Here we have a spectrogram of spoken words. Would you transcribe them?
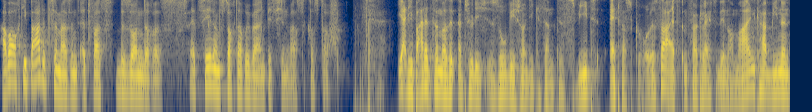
Aber auch die Badezimmer sind etwas Besonderes. Erzähl uns doch darüber ein bisschen was, Christoph. Ja, die Badezimmer sind natürlich so wie schon die gesamte Suite etwas größer als im Vergleich zu den normalen Kabinen.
